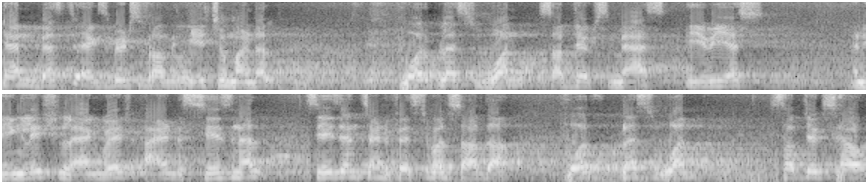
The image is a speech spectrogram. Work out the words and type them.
10 best exhibits from each mandal. 4 plus 1 subjects mass, EVS, and English language and seasonal seasons and festivals are the 4 plus 1. Subjects have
